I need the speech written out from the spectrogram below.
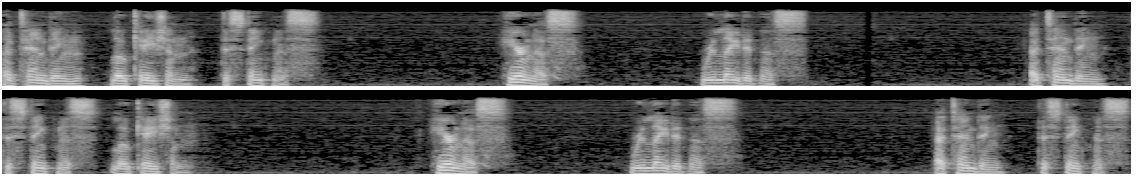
Attending, location, distinctness, here-ness, relatedness, attending, distinctness, location, here-ness, relatedness, attending, distinctness,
